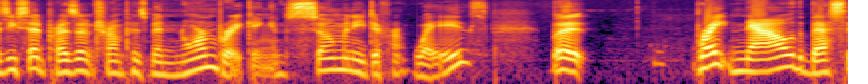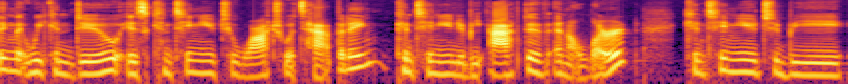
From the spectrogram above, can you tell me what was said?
as you said, President Trump has been norm breaking in so many different ways. But right now, the best thing that we can do is continue to watch what's happening, continue to be active and alert, continue to be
